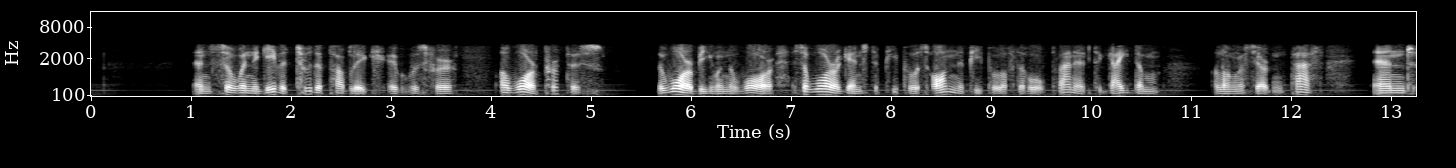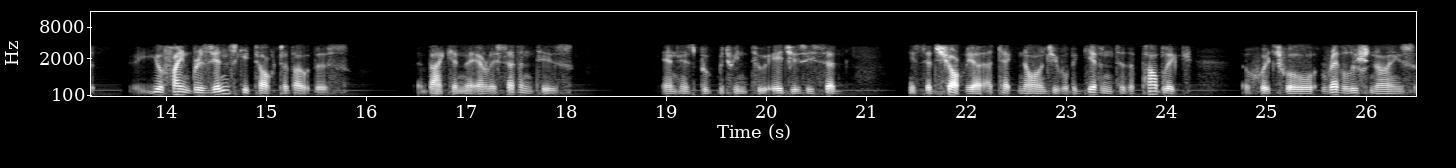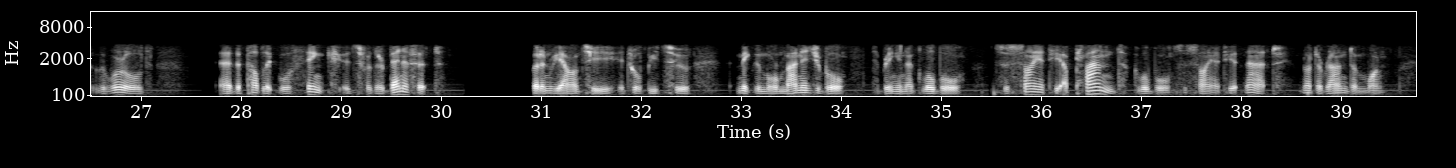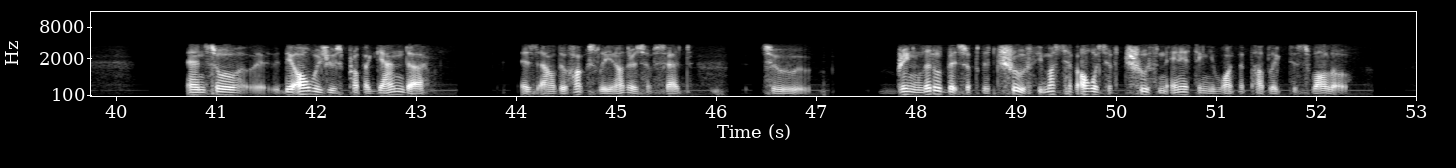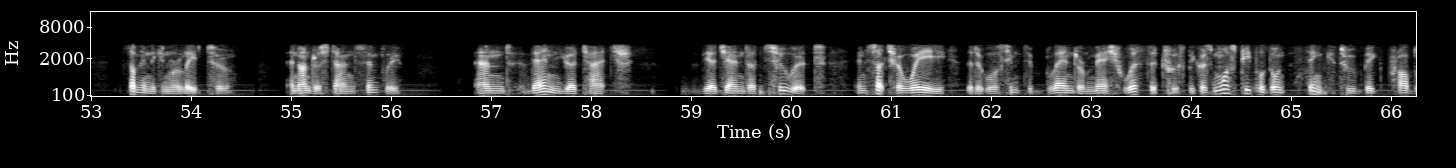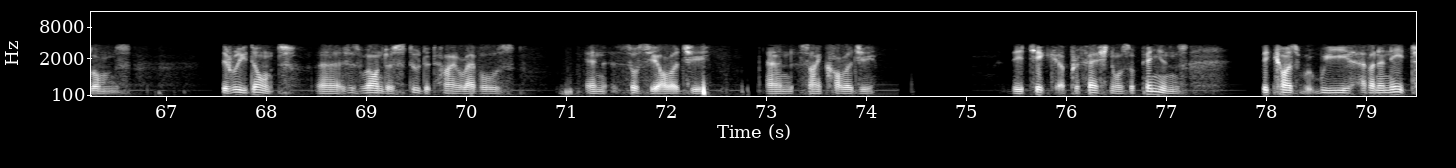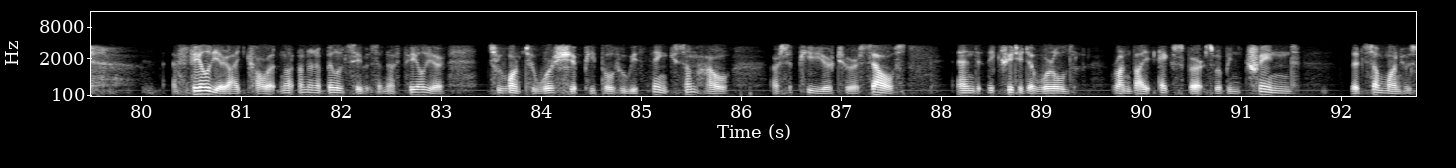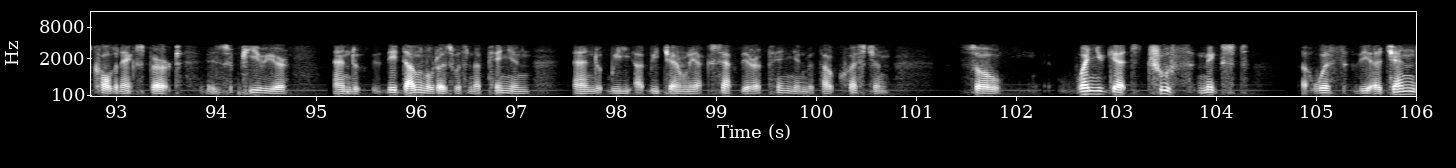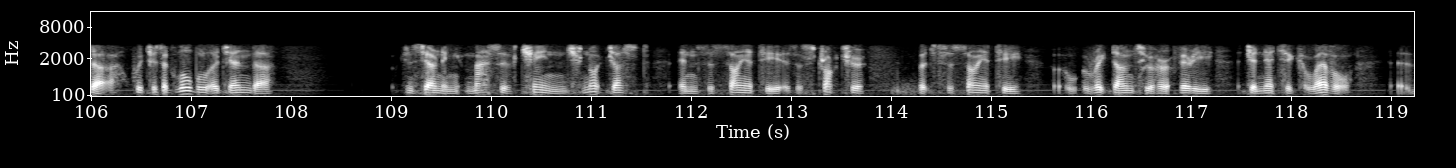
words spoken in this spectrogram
And so when they gave it to the public, it was for a war purpose. The war being on the war, it's a war against the people. It's on the people of the whole planet to guide them along a certain path. And you'll find Brzezinski talked about this back in the early 70s in his book Between Two Ages. He said, he said shortly a, a technology will be given to the public which will revolutionize the world. Uh, the public will think it's for their benefit, but in reality, it will be to make them more manageable, to bring in a global society, a planned global society at that, not a random one. And so uh, they always use propaganda, as Aldous Huxley and others have said, to bring little bits of the truth. You must have always have truth in anything you want the public to swallow, something they can relate to and understand simply. And then you attach the agenda to it in such a way that it will seem to blend or mesh with the truth because most people don't think through big problems. They really don't. Uh, this is well understood at high levels in sociology and psychology. They take a professional's opinions because we have an innate a failure, I'd call it, not, not an ability, but it's a failure to want to worship people who we think somehow are superior to ourselves. And they created a world run by experts. We've been trained that someone who's called an expert is superior, and they download us with an opinion, and we uh, we generally accept their opinion without question. So when you get truth mixed uh, with the agenda, which is a global agenda concerning massive change, not just in society as a structure, but society right down to her very genetic level,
